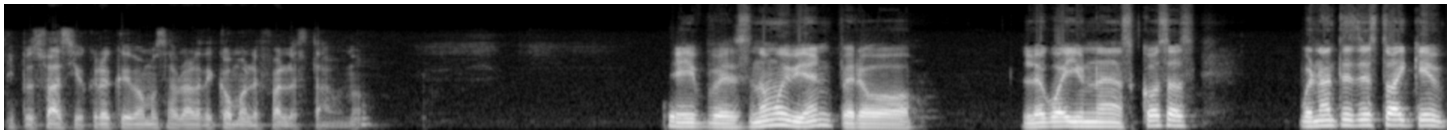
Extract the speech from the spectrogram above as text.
Y pues Facio, creo que hoy vamos a hablar de cómo le fue a los Tau, ¿no? Sí, pues no muy bien, pero luego hay unas cosas. Bueno, antes de esto hay que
